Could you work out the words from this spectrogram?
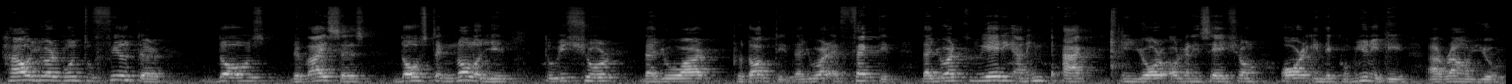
How you are going to filter those devices, those technology to be sure that you are productive, that you are effective, that you are creating an impact in your organization or in the community around you.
